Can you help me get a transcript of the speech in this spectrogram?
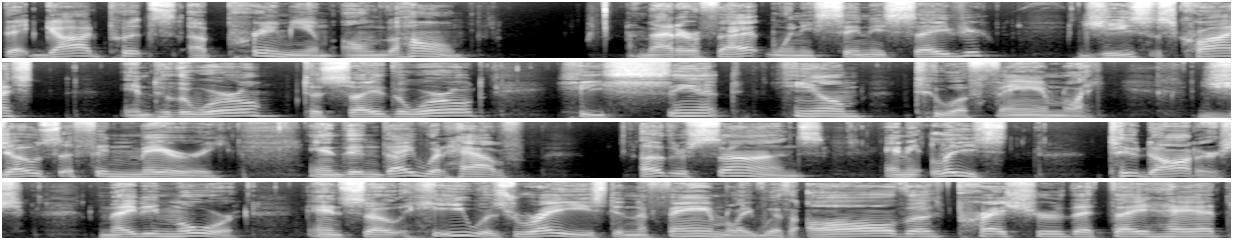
that God puts a premium on the home. Matter of fact, when He sent His Savior, Jesus Christ, into the world to save the world, He sent Him to a family, Joseph and Mary, and then they would have other sons and at least two daughters, maybe more. And so he was raised in a family with all the pressure that they had,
